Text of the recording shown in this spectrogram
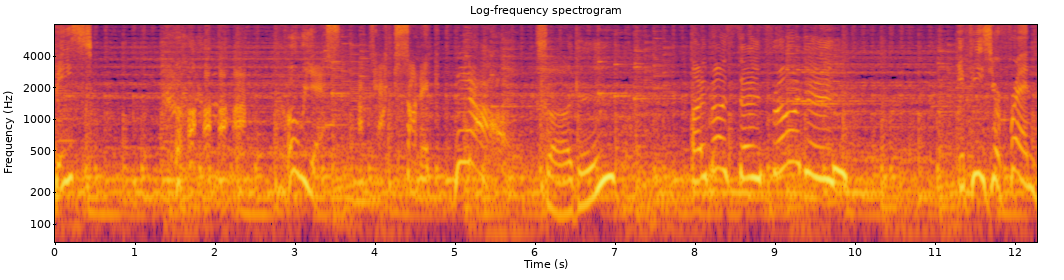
Beast? Oh yes! Attack Sonic now! Froggy? I must say Froggy! If he's your friend,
